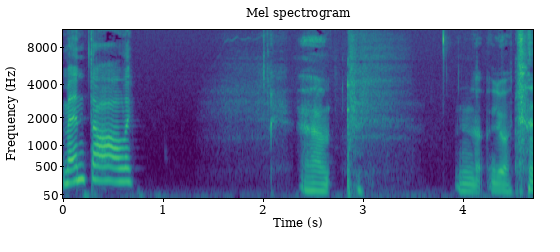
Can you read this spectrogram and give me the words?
mentāli? Um. Nu, ļoti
